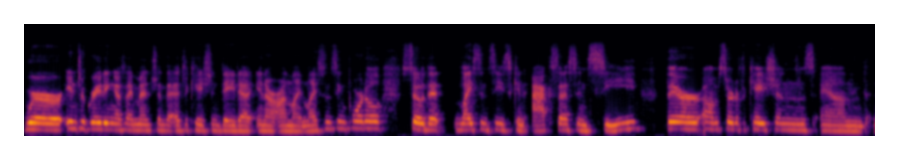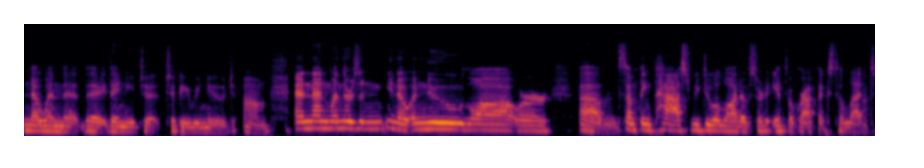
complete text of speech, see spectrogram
we're integrating, as I mentioned, the education data in our online licensing portal so that licensees can access and see their um, certifications and know when the, they, they need to, to be renewed. Um, and then when there's a, you know, a new law or um, something passed, we do a lot of sort of infographics to let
